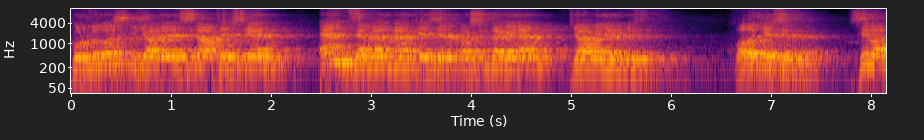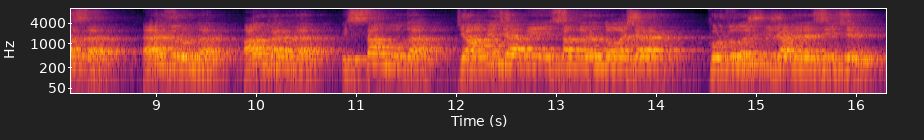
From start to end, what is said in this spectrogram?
kurtuluş mücadelesini ateşleyen en temel merkezlerin başında gelen camilerimizdir. Balıkesir'de, Sivas'ta, Erzurum'da, Ankara'da, İstanbul'da cami cami insanların dolaşarak kurtuluş mücadelesi için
